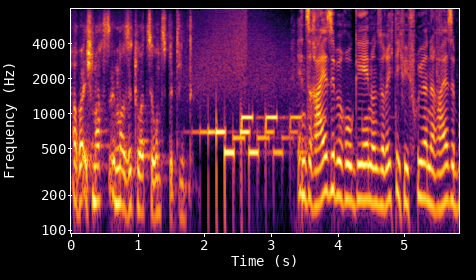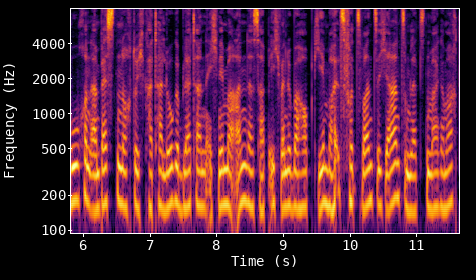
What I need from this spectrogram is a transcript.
Aber ich mache es immer situationsbedingt ins Reisebüro gehen und so richtig wie früher eine Reise buchen, am besten noch durch Kataloge blättern. Ich nehme an, das habe ich, wenn überhaupt, jemals vor 20 Jahren zum letzten Mal gemacht.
